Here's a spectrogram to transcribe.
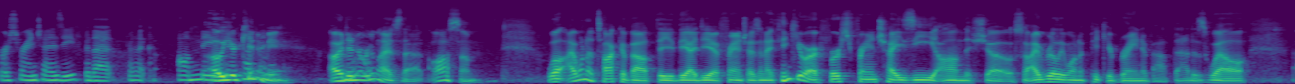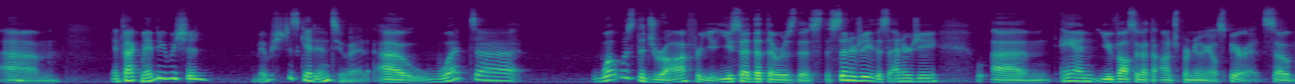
first franchisee for that for that amazing. Oh, you're kidding me. Oh, I didn't Yeah. realize that. Awesome. Well, I want to talk about the the idea of franchise, and I think you're our first franchisee on the show. So I really want to pick your brain about that as well. Um, in fact, maybe we should maybe we should just get into it. Uh, what uh, what was the draw for you? You said that there was this the synergy, this energy, um, and you've also got the entrepreneurial spirit. So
